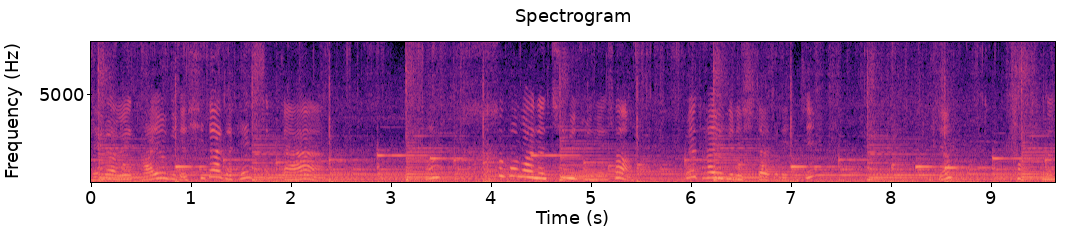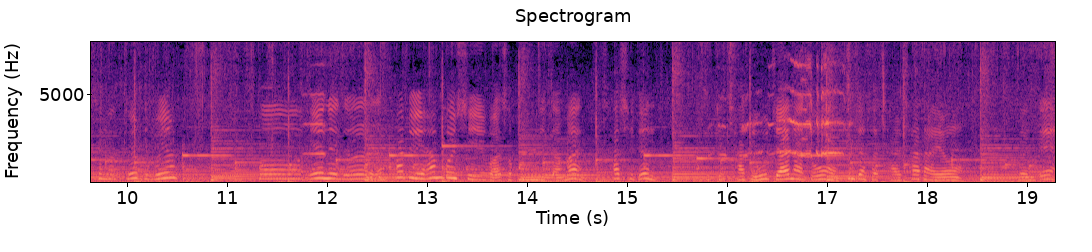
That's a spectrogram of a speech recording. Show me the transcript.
내가 왜 다육이를 시작을 했을까? 어? 크고 많은 취미 중에서 왜 다육이를 시작을 했지? 그죠? 어, 그런 생각도 해보고요. 어, 얘네들 하루에 한 번씩 와서 봅니다만 사실은 이렇게 자주 오지 않아도 혼자서 잘 살아요. 그런데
